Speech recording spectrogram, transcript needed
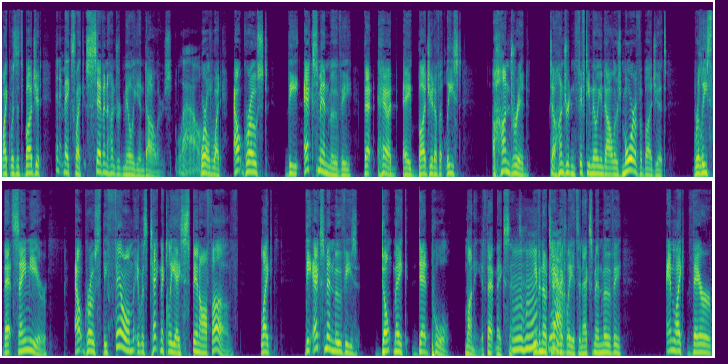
like was its budget. Then it makes like 700 million dollars Wow. worldwide. Outgrossed the X Men movie that had a budget of at least 100 to 150 million dollars more of a budget, released that same year. Outgrossed the film it was technically a spin off of. Like the X Men movies don't make Deadpool money, if that makes sense. Mhm. Even though Yeah. technically it's an X Men movie. And like they're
